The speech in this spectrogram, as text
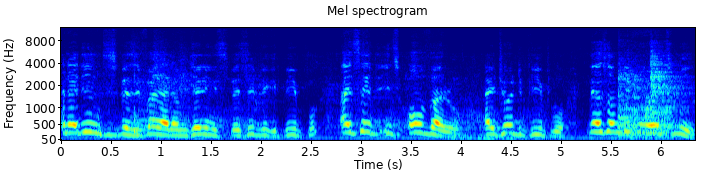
and I didn't specify that I'm telling specific people. I said it's overall. I told people there are some people who hate me.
